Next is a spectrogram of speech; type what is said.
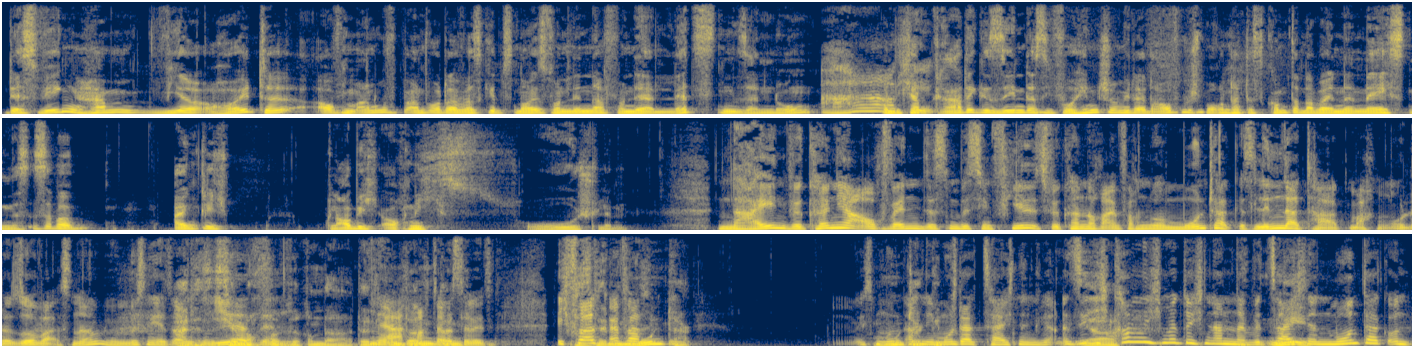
Deswegen haben wir heute auf dem Anrufbeantworter, was gibt's Neues von Linda von der letzten Sendung. Ah, Und ich okay. habe gerade gesehen, dass sie vorhin schon wieder drauf gesprochen hat. Das kommt dann aber in der nächsten. Das ist aber eigentlich, glaube ich, auch nicht so schlimm. Nein, wir können ja auch, wenn das ein bisschen viel ist, wir können doch einfach nur Montag ist Lindertag machen oder sowas, ne? Wir müssen jetzt auch Ah, nicht das ist ja noch verwirrender. Dann- ja, dann- macht er, was dann- er will. Ich Was frage einfach. Montag? Ist Mon Montag Ach nee, Montag zeichnen wir. Also Ja. ich komme nicht mehr durcheinander. Wir zeichnen Montag und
